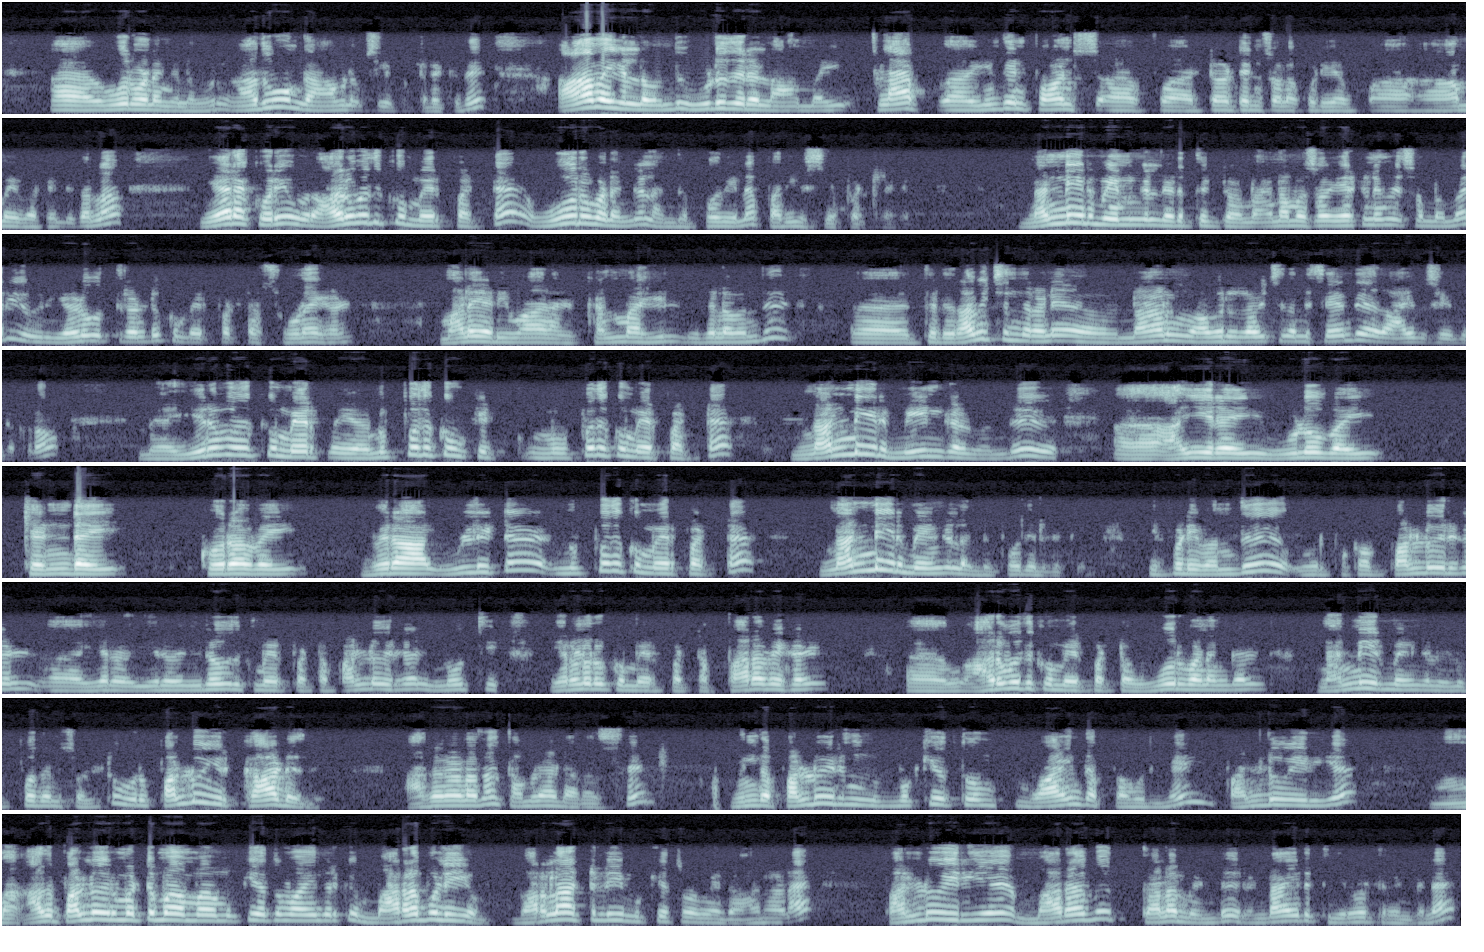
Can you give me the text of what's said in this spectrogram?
ஊர்வனங்களில் வரும். அதுவும் இங்கே ஆவணம் செய்யப்பட்டிருக்குது. ஆமைகளில் வந்து உடுதிரல் ஆமை ஃப்ளாப் இந்தியன் பான்ஸ் டர்டன் சொல்லக்கூடிய ஆமை வகை. இதெல்லாம் ஏறக்குறைய ஒரு அறுபதுக்கும் மேற்பட்ட ஊர்வனங்கள் அந்த பகுதியில் பதிவு செய்யப்பட்டிருக்கு நன்னீர் மீன்கள் எடுத்துக்கிட்டோம்னா நம்ம சொ- ஏற்கனவே சொன்ன மாதிரி ஒரு எழுபத்தி ரெண்டுக்கும் மேற்பட்ட சுனைகள் மலை அடிவார கண்மாயில் இதுல வந்து திரு ரவிச்சந்திரனே நானும் அவர் ரவிச்சந்திரன் சேர்ந்து அதை ஆய்வு செய்திருக்கிறோம். இருபதுக்கும் மேற்ப முப்பதுக்கும் கிட் முப்பதுக்கும் மேற்பட்ட நன்னீர் மீன்கள் வந்து அயிரை ஐரை உளுவை கெண்டை குறவை விரால் உள்ளிட்ட முப்பதுக்கும் மேற்பட்ட நன்னீர் மீன்கள் அந்த போதில் இருக்கு. இப்படி வந்து ஒரு பக்கம் பல்லுயிர்கள் இரு- இரு- இருபதுக்கும் மேற்பட்ட பல்லுயிர்கள் நூத்தி இருநூறுக்கும் மேற்பட்ட பறவைகள் அறுபதுக்கும் மேற்பட்ட ஊர்வனங்கள் நன்னீர் மீன்கள் முப்பதுன்னு சொல்லிட்டு ஒரு பல்லுயிர் காடு இது அதனாலதான் தமிழ்நாடு அரசு இந்த பல்லுயிரின் முக்கியத்துவம் வாய்ந்த பகுதியை பல்லுயிரிய அது பல்லுயிர் மட்டுமா முக்கியத்துவம் வாய்ந்திருக்கு மரபுலையும் வரலாற்றிலையும் முக்கியத்துவம் வேண்டும். அதனால பல்லுயிரிய மரபு தளம் என்று ரெண்டாயிரத்தி இருபத்தி ரெண்டுல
